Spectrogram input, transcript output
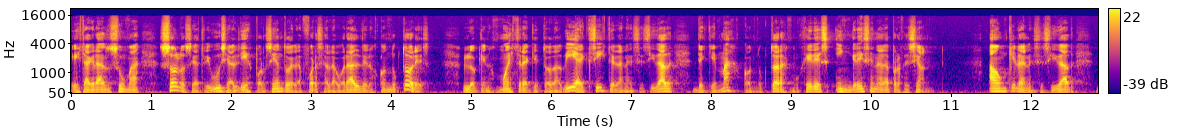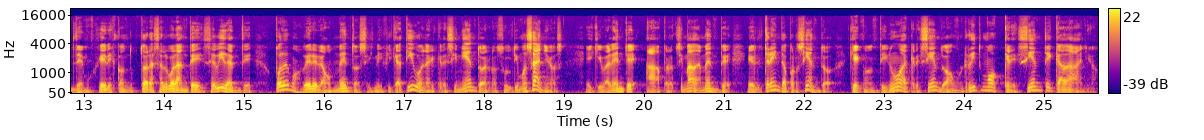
Esta gran suma solo se atribuye al 10% de la fuerza laboral de los conductores, lo que nos muestra que todavía existe la necesidad de que más conductoras mujeres ingresen a la profesión. Aunque la necesidad de mujeres conductoras al volante es evidente, podemos ver el aumento significativo en el crecimiento en los últimos años, equivalente a aproximadamente el 30%, que continúa creciendo a un ritmo creciente cada año.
